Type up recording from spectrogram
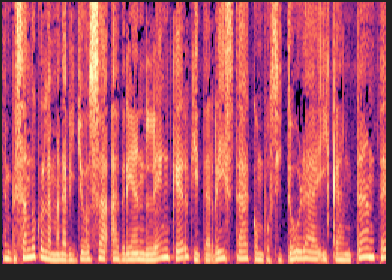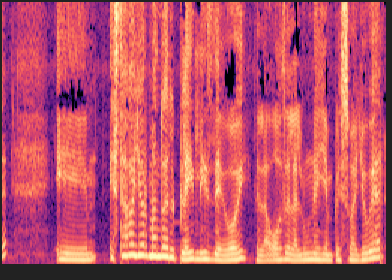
empezando con la maravillosa Adrienne Lenker, guitarrista, compositora y cantante, eh, estaba yo armando el playlist de hoy, de La Voz de la Luna, y empezó a llover,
